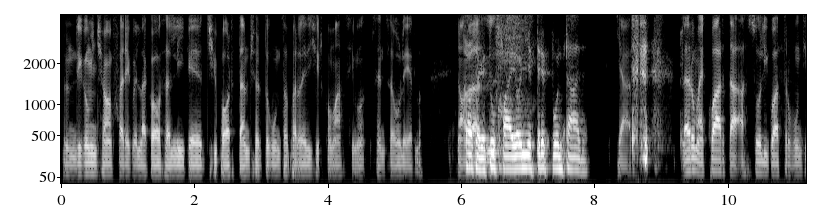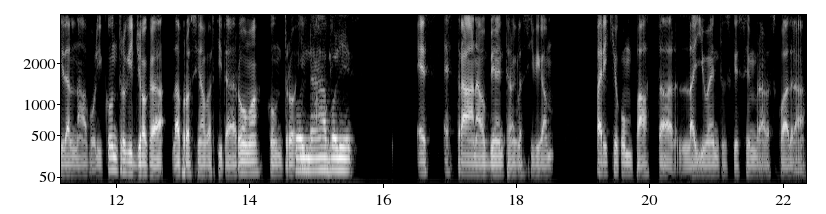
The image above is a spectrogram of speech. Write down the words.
Non ricominciamo a fare quella cosa lì che ci porta a un certo punto a parlare di Circo Massimo senza volerlo. No, cosa la... che tu fai ogni tre puntate chiaro. La Roma è quarta a soli quattro punti dal Napoli. Contro chi gioca la prossima partita la Roma? Contro il Napoli. Napoli. È, è, strana, ovviamente, una classifica parecchio compatta. La Juventus, che sembra la squadra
